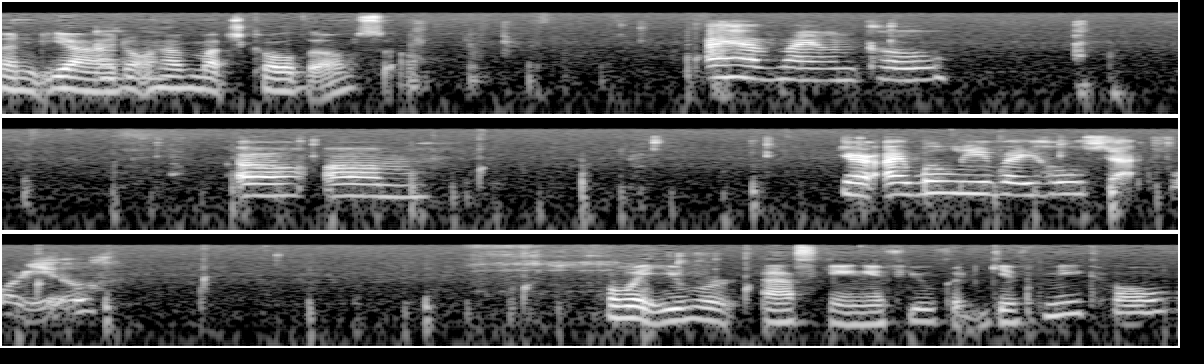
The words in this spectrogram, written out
And yeah, I don't Mhm. have much coal though, so. I have my own coal. Oh, um. Here, I will leave a whole stack for you. Oh wait, you were asking if you could give me coal?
